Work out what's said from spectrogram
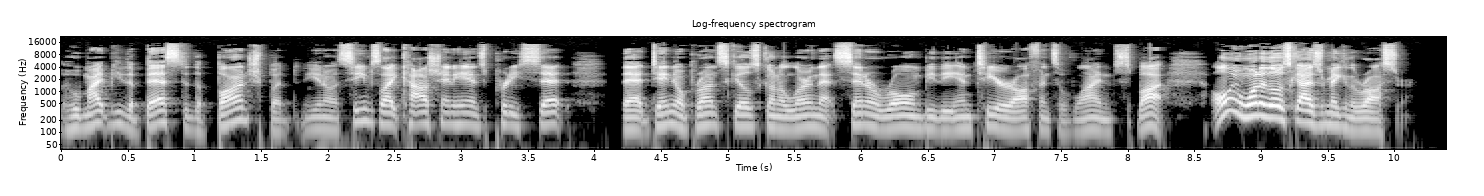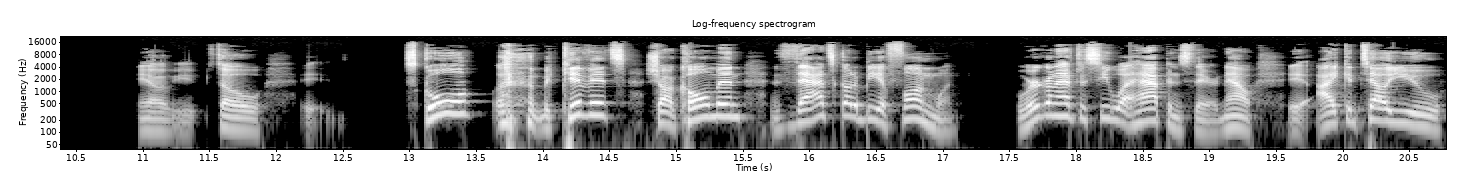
who might be the best of the bunch, but you know it seems like Kyle Shanahan's pretty set that Daniel Brunskill is going to learn that center role and be the interior offensive line spot. Only one of those guys are making the roster. You know, so eh, Skule, McKivitz, Shon Coleman, that's going to be a fun one. We're going to have to see what happens there. Now, eh, I can tell you,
